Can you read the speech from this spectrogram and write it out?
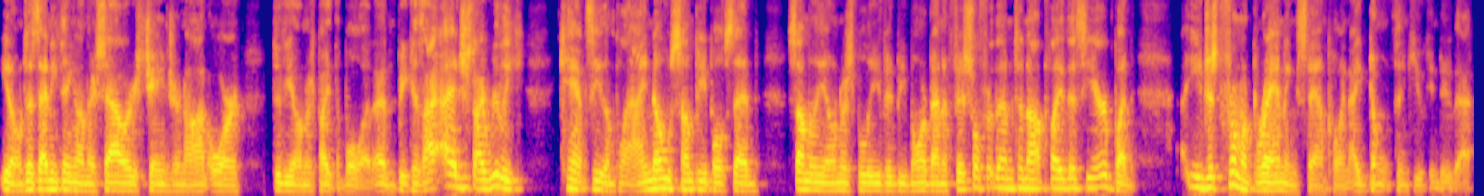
you know, does anything on their salaries change or not? Or do the owners bite the bullet? And because I, I just, I really, can't see them play. I know some people have said some of the owners believe it'd be more beneficial for them to not play this year, but you just from a branding standpoint, I don't think you can do that.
